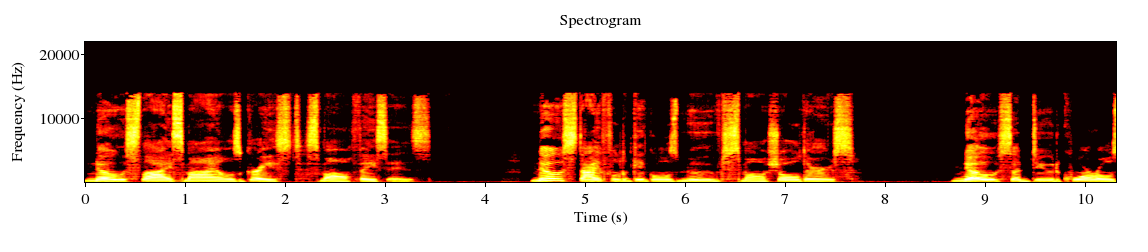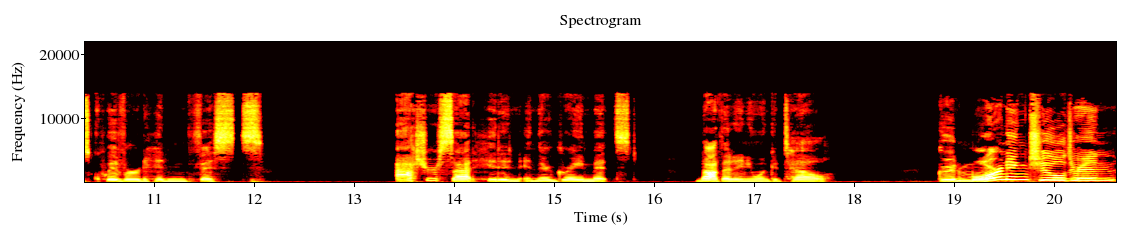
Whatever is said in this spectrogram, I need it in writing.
No sly smiles graced small faces. No stifled giggles moved small shoulders. No subdued quarrels quivered hidden fists. Asher sat hidden in their gray midst, not that anyone could tell. Good morning, children!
